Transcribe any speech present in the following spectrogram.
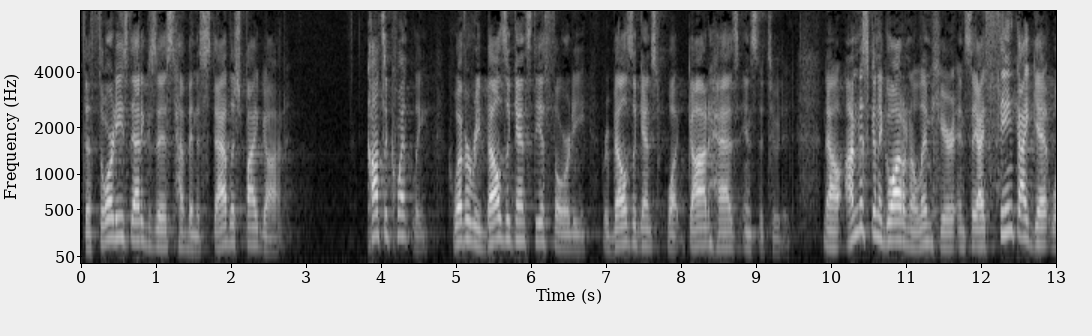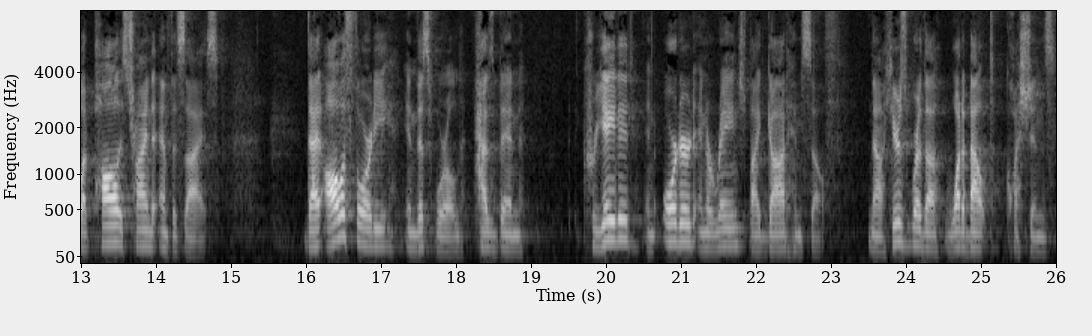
The authorities that exist have been established by God. Consequently, whoever rebels against the authority rebels against what God has instituted. Now, I'm just going to go out on a limb here and say I think I get what Paul is trying to emphasize that all authority in this world has been created and ordered and arranged by God Himself. Now, here's where the what about questions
